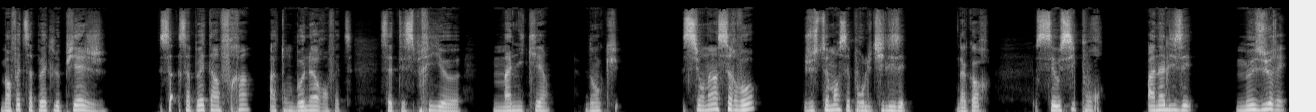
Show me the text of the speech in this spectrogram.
mais en fait, ça peut être le piège. Ça, ça peut être un frein à ton bonheur, en fait. Cet esprit euh, manichéen. Donc, si on a un cerveau, justement, c'est pour l'utiliser. D'accord? C'est aussi pour analyser, mesurer,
